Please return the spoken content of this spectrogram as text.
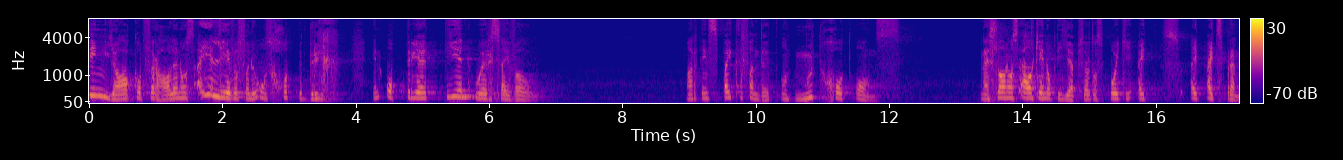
10 Jakob verhale in ons eie lewe van hoe ons God bedrieg en optree teenoor sy wil. Maar ten spyte van dit ontmoet God ons. En hy slaan ons elkeen op die heup sodat ons potjie uit uit uitspring.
